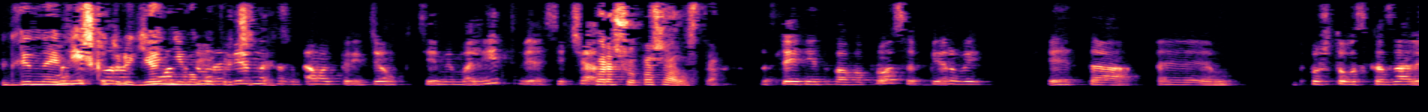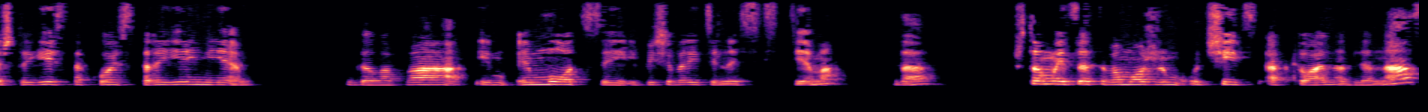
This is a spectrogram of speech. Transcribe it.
длинная мы вещь, которую я не могу наверное, прочитать. когда мы перейдем к теме молитвы, а сейчас... Хорошо, пожалуйста. Последние два вопроса. Первый – это э, то, что вы сказали, что есть такое строение голова, эмоции и пищеварительная система, да, что мы из этого можем учить актуально для нас.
